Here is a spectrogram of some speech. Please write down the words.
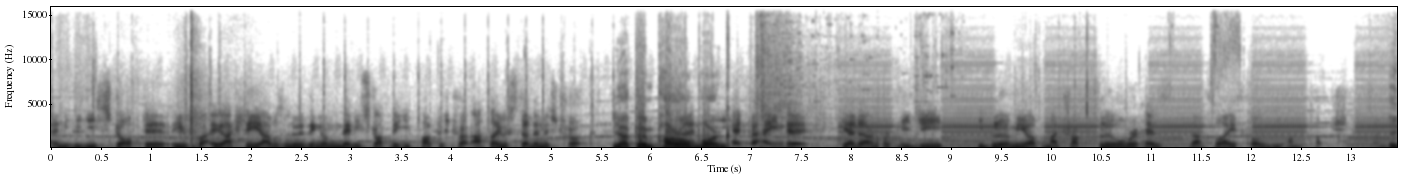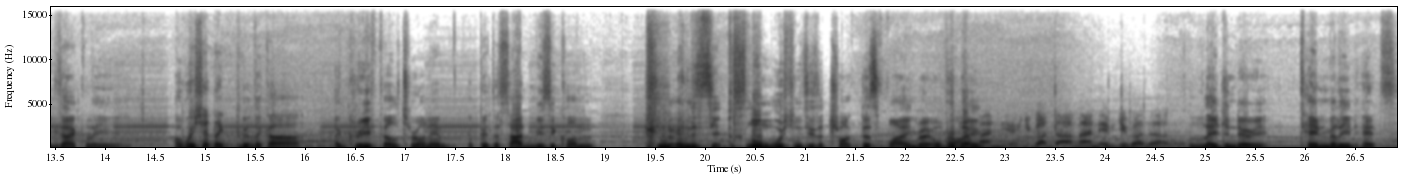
and he, he stopped it. He, qu- actually, I was losing him. Then he stopped it. He parked his truck. I thought he was still in his truck. Yeah, I put him Parallel Park. he hid behind it. He had an RPG. He blew me up. My truck flew over his. That's why it's called the untouched. one. Exactly. I wish I'd like put like a a grey filter on him and put the sad music on, and the see- slow motion sees the truck just flying right over Oh my man, if you got that, man, if you got that, though. legendary 10 million hits.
